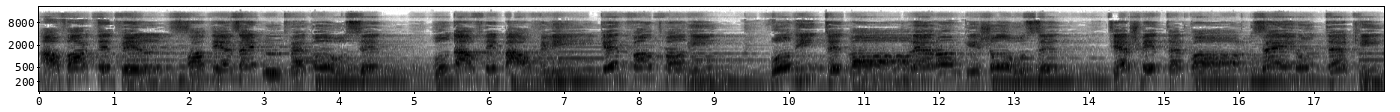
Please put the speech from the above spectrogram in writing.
Auf harten Fels hat er sein Blut vergossen und auf dem Bauch liegen fand man ihn von hinten war er angeschossen, zerschmettert war sein Unterkinn.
